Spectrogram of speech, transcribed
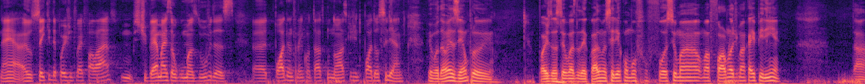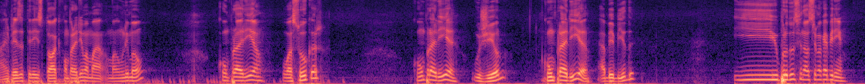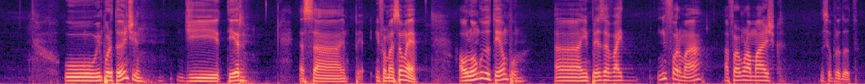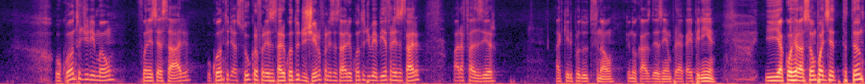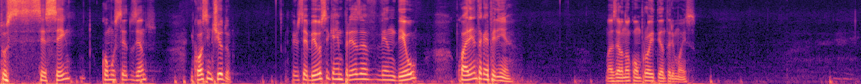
Né? Eu sei que depois a gente vai falar, se tiver mais algumas dúvidas, uh, pode entrar em contato com nós que a gente pode auxiliar. Eu vou dar um exemplo, pode não ser o mais adequado, mas seria como fosse uma, uma fórmula de uma caipirinha. Tá? A empresa teria estoque, compraria uma, uma, um limão, compraria o açúcar, compraria o gelo, compraria a bebida e o produto final seria uma caipirinha. O importante de ter essa informação é, ao longo do tempo, a empresa vai informar a fórmula mágica do seu produto. O quanto de limão for necessário, o quanto de açúcar for necessário, o quanto de gelo for necessário, o quanto de bebida for necessário para fazer aquele produto final, que no caso do exemplo é a caipirinha. E a correlação pode ser tanto C100 como C200. Em qual sentido? Percebeu-se que a empresa vendeu 40 caipirinhas mas ela não comprou 80 limões.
